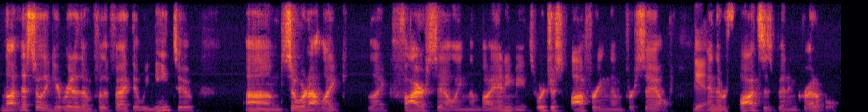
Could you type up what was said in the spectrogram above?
Not necessarily get rid of them for the fact that we need to. Um, so we're not like like fire selling them by any means. We're just offering them for sale, yeah. and the response has been incredible.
